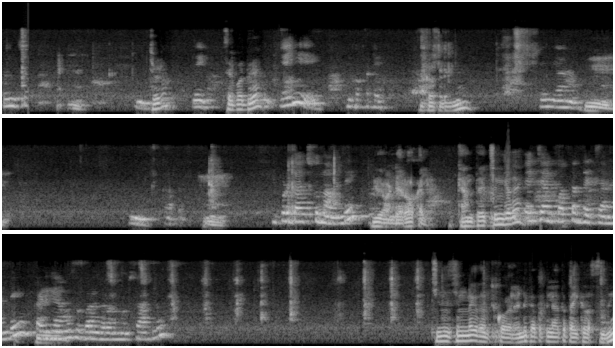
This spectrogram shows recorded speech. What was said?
కొంచెం చూడు. సరిపోతుందిగా? వెయ్యి ఇంకొకటి. కాబట్టి. ఇప్పుడు దంచుకుందామండి. ఇదిగోండి రోకలి. అంత వచ్చింది కదా? తెచ్చాను కొత్తది తెచ్చానండి. కడిగాము శుభ్రంగా రెండు మూడు సార్లు. చిన్న చిన్నగా దంచుకోవాలండి కథకు లేకపోతే పైకి వస్తుంది.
